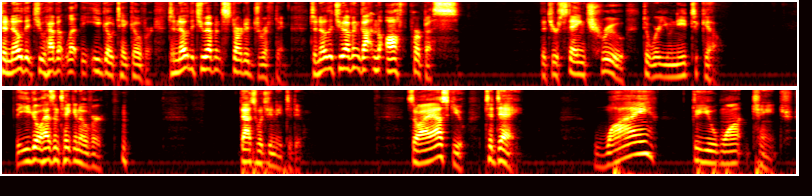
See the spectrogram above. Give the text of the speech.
to know that you haven't let the ego take over, to know that you haven't started drifting, to know that you haven't gotten off purpose, that you're staying true to where you need to go. The ego hasn't taken over. That's what you need to do. So I ask you today why do you want change?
